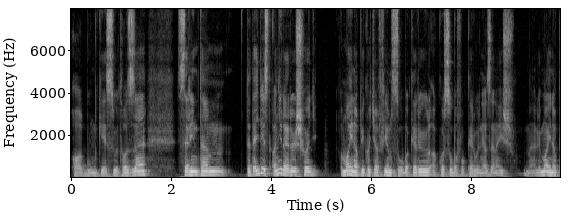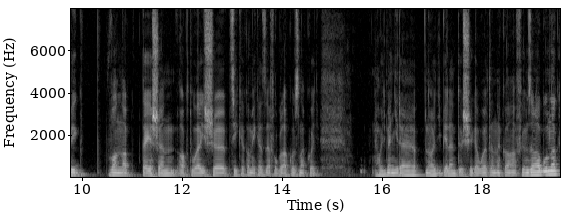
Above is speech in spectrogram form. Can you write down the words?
album készült hozzá. Szerintem, tehát egyrészt annyira erős, hogy a mai napig, hogyha a film szóba kerül, akkor szóba fog kerülni a zene is. Mert mai napig vannak teljesen aktuális cikkek, amik ezzel foglalkoznak, hogy hogy mennyire nagy jelentősége volt ennek a filmzenalbumnak.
